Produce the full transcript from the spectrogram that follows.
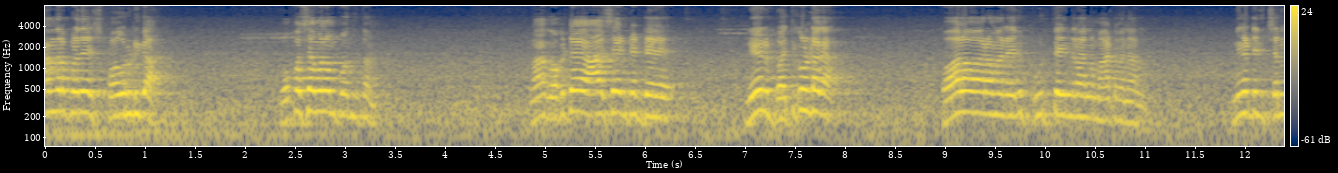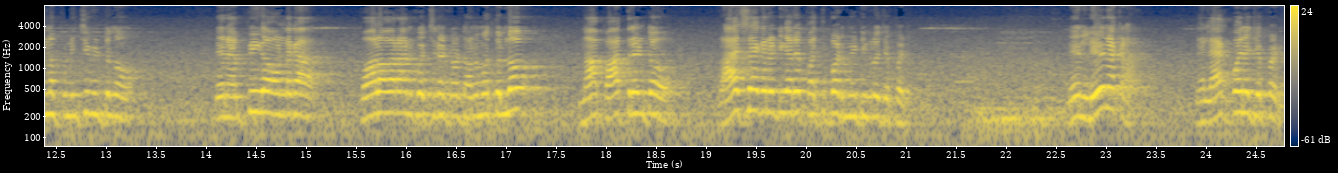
ఆంధ్రప్రదేశ్ పౌరుడిగా ఉపశమనం పొందుతాను. నాకు ఒకటే ఆశ ఏంటంటే నేను బతికుండగా పోలవరం అనేది పూర్తయిందిరా అన్న మాట వినాలి. ఎందుకంటే ఇది చిన్నప్పటి నుంచి వింటున్నాం. నేను ఎంపీగా ఉండగా పోలవరానికి వచ్చినటువంటి అనుమతుల్లో నా పాత్ర ఏంటో రాజశేఖర రెడ్డి గారే పత్తిపాడు మీటింగ్లో చెప్పాడు. నేను లేను అక్కడ నేను లేకపోయినా చెప్పాడు.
